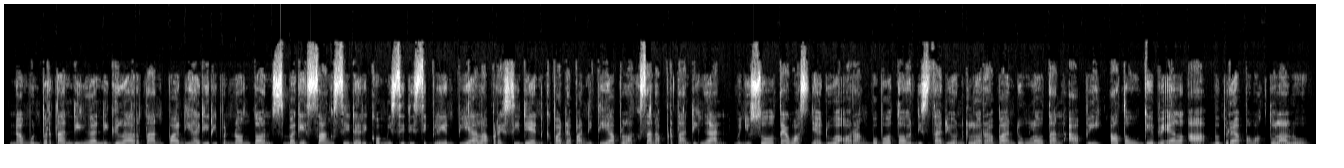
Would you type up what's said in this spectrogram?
Namun pertandingan digelar tanpa dihadiri penonton sebagai sanksi dari Komisi Disiplin Piala Presiden kepada panitia pelaksana pertandingan menyusul tewasnya dua orang bobotoh di Stadion Gelora Bandung Lautan Api atau GBLA beberapa waktu lalu.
